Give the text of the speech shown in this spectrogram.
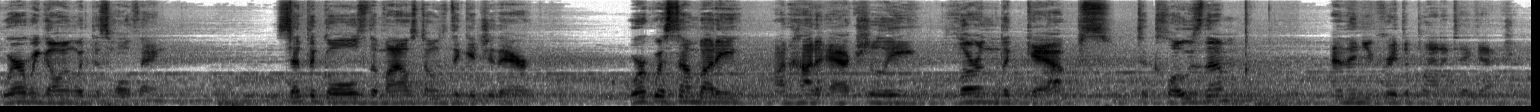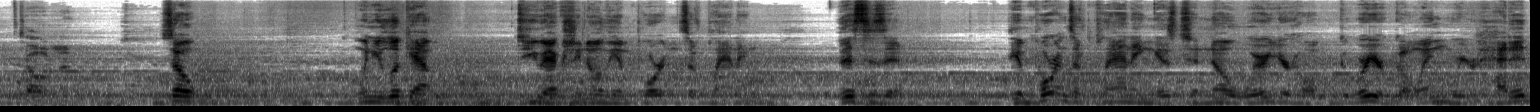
Where are we going with this whole thing? Set the goals, the milestones to get you there. Work with somebody on how to actually learn the gaps to close them, and then you create the plan and take action. Totally. So, when you look at do you actually know the importance of planning? This is it. The importance of planning is to know where you're where you're going, where you're headed,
